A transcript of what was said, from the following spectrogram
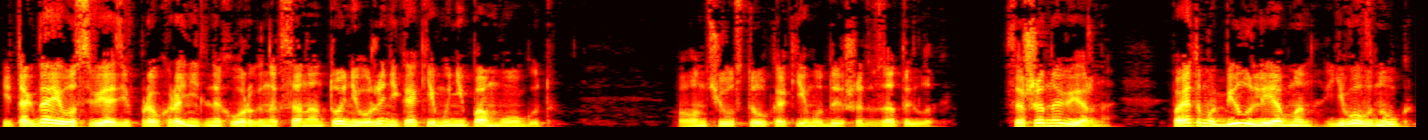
и тогда его связи в правоохранительных органах Сан-Антонио уже никак ему не помогут. Он чувствовал, как ему дышат в затылок. Совершенно верно. Поэтому Билл Лебман, его внук,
